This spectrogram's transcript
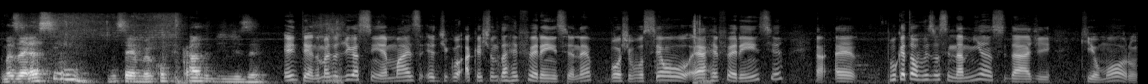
Mas era assim, não sei, é meio complicado de dizer. Eu entendo, mas eu digo assim, é mais, eu digo a questão da referência, né? Poxa, você é, é a referência, é, porque talvez assim, na minha cidade que eu moro,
